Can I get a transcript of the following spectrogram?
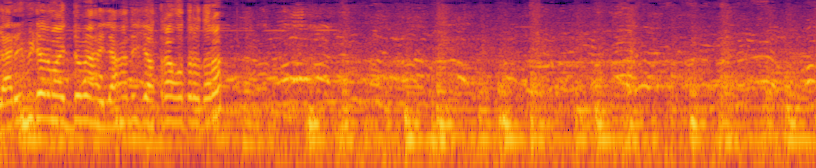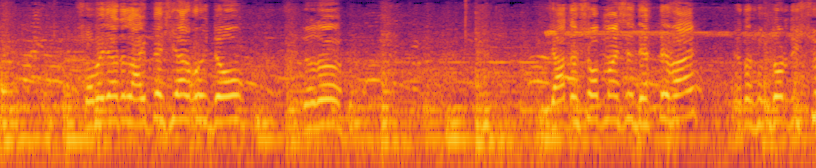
জারি পিটার মাধ্যমে হাইলাকান্দি যাত্রা কতরা তারা। সবাই যাতে লাইভটা শেয়ার করে দাও, যত যাতে সব মানুষে দেখতে পায় এত সুন্দর দৃশ্য।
